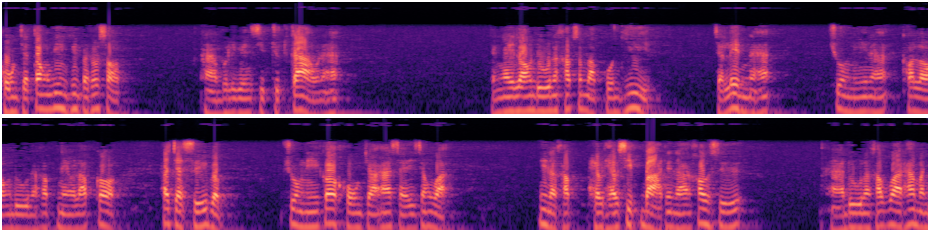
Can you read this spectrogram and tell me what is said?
คงจะต้องวิ่งขึ้นไปทดสอบอาบริเวณ 10.9 นะฮะยังไงลองดูนะครับสำหรับคนที่จะเล่นนะฮะ ช่วงนี้นะฮะก็ลองดูนะครับ แนวรับก็ถ้าจะซื้อแบบช่วงนี้ก็คงจะอาศัยจังหวะ นี่แหละครับแถวแถวสิบบาทเนี่ยนะเข้าซื้อ หาดูนะครับว่าถ้ามัน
